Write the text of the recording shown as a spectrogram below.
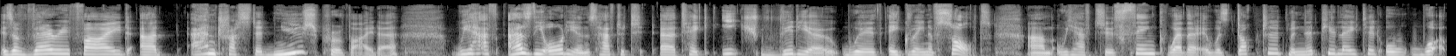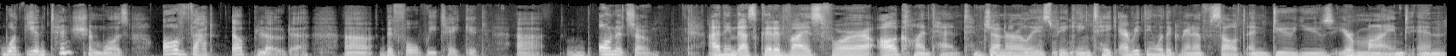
is a verified uh, and trusted news provider, we have, as the audience, have to t- uh, take each video with a grain of salt. Um, we have to think whether it was doctored, manipulated, or what what the intention was of that uploader uh, before we take it uh, on its own. I think that's good advice for all content, generally speaking. Take everything with a grain of salt and do use your mind in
